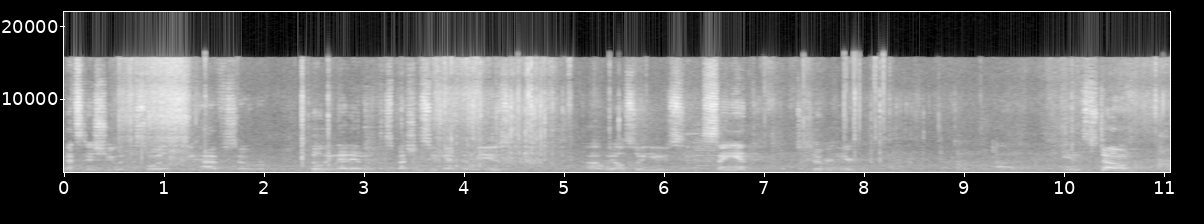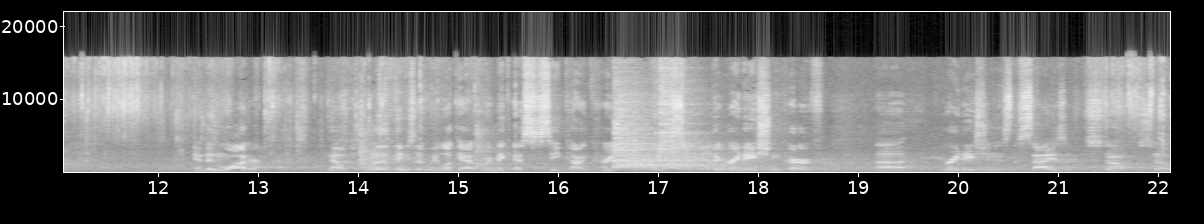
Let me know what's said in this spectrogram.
that's an issue with the soils that we have so we're building that in with the special cement that we use. Uh, we also use sand, which is over here, and stone, and then water. Now, one of the things that we look at when we make SCC concrete is the gradation curve. Uh, gradation is the size of the stone. So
